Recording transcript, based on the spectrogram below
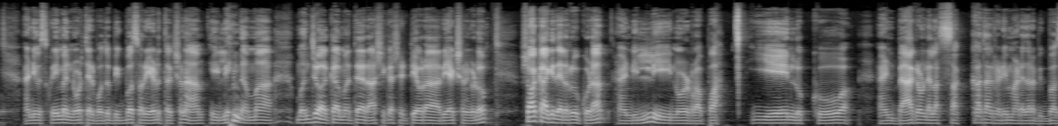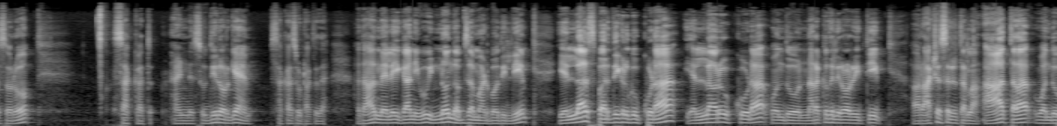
ಆ್ಯಂಡ್ ನೀವು ಸ್ಕ್ರೀನ್ ಮೇಲೆ ನೋಡ್ತಾ ಇರ್ಬೋದು. ಬಿಗ್ ಬಾಸ್ ಅವರು ಹೇಳಿದ ತಕ್ಷಣ, ಇಲ್ಲಿ ನಮ್ಮ ಮಂಜು ಅಕ್ಕ ಮತ್ತು ರಾಶಿಕಾ ಶೆಟ್ಟಿ ಅವರ ರಿಯಾಕ್ಷನ್ಗಳು ಶಾಕ್ ಆಗಿದೆ ಎಲ್ಲರಿಗೂ ಕೂಡ. ಆ್ಯಂಡ್ ಇಲ್ಲಿ ನೋಡ್ರಪ್ಪ, ಏನು ಲುಕ್ಕು ಆ್ಯಂಡ್ ಬ್ಯಾಕ್ಗ್ರೌಂಡ್ ಎಲ್ಲ ಸಖತ್ತಾಗಿ ರೆಡಿ ಮಾಡಿದ್ದಾರೆ ಬಿಗ್ ಬಾಸ್ ಅವರು. ಸಖತ್ ಆ್ಯಂಡ್ ಸುಧೀರ್ ಅವ್ರಿಗೆ ಸಖತ್ ಸೂಟ್ ಆಗ್ತದೆ. ಅದಾದಮೇಲೆ ಈಗ ನೀವು ಇನ್ನೊಂದು ಅಬ್ಸರ್ವ್ ಮಾಡ್ಬೋದು ಇಲ್ಲಿ. ಎಲ್ಲ ಸ್ಪರ್ಧಿಗಳಿಗೂ ಕೂಡ, ಎಲ್ಲರೂ ಕೂಡ ಒಂದು ನರಕದಲ್ಲಿರೋ ರೀತಿ ರಾಕ್ಷಸರು ಇರ್ತಾರಲ್ಲ ಆ ಥರ ಒಂದು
